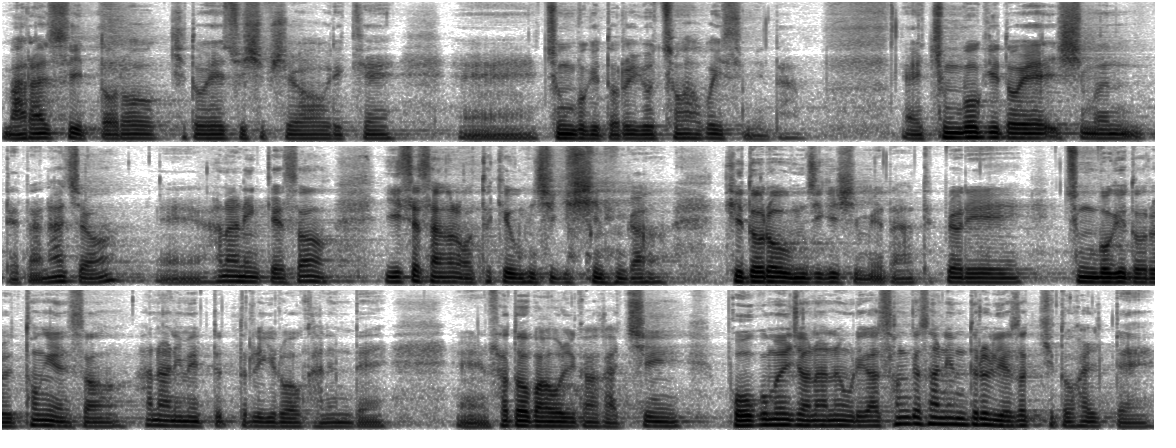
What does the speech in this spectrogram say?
말할 수 있도록 기도해 주십시오. 이렇게 중보기도를 요청하고 있습니다. 중보기도의 심은 대단하죠. 하나님께서 이 세상을 어떻게 움직이시는가 기도로 움직이십니다. 특별히 중보기도를 통해서 하나님의 뜻들을 이루어 가는데 사도 바울과 같이 복음을 전하는 우리가 선교사님들을 위해서 기도할 때,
